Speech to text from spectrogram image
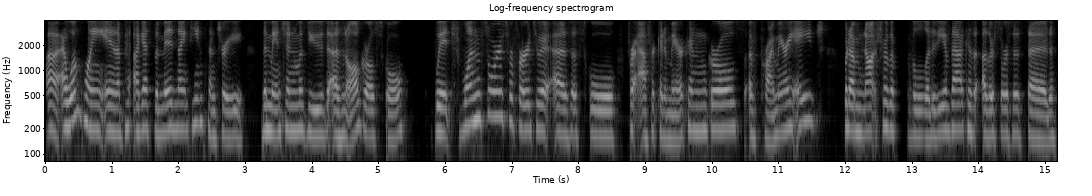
uh, at one point in I guess the mid 19th century, the mansion was used as an all girls school, which one source referred to it as a school for African American girls of primary age. But I'm not sure the validity of that because other sources said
